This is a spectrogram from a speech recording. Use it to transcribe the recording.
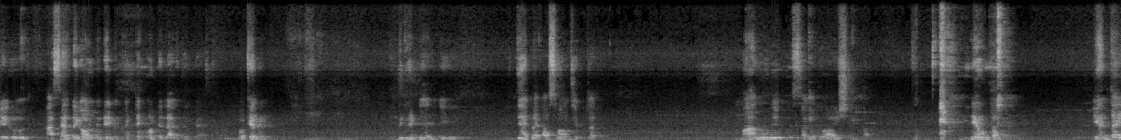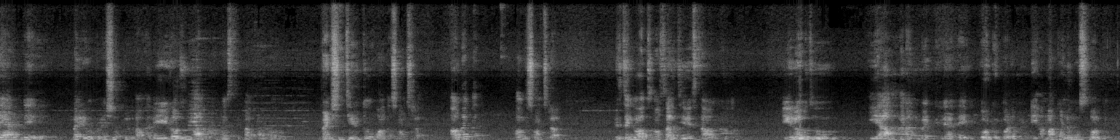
మీరు అశ్రద్ధగా ఉంటే నేను కట్టే కొట్టేలాగా చెప్పాను ఓకేనా? ఎందుకంటే అండి విద్యాప్రకాశం అని చెప్తారు. మానవుడి యొక్క సగటు ఆయుష్ ఎంత ఇదే ఉంటారు ఎంత అయ్యా అంటే మరి ఉపనిషత్తుల ప్రకారం ఈ రోజు నార్మల్ పరిస్థితి ప్రకారం మనిషి జీవితం వంద సంవత్సరాలు. అవునా కదా? వంద సంవత్సరాలు. నిజంగా వంద సంవత్సరాలు జీవిస్తా ఉన్నా ఈ ఈ ఆహారాన్ని బట్టి లేదా ఇంకోటి కూడా బట్టి అమ్మ కళ్ళు మూసుకుంటుంది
